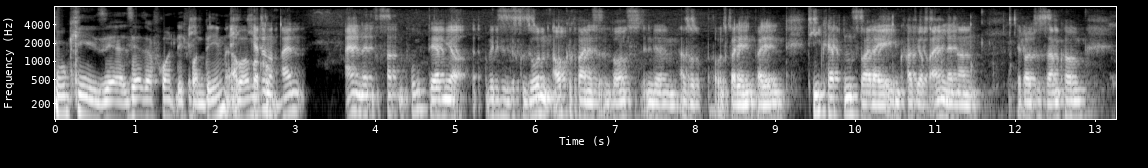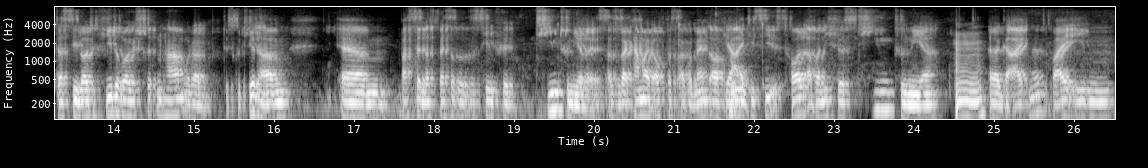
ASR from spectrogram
Okay, sehr, sehr, sehr freundlich von denen. Aber ich hätte noch einen, einen interessanten Punkt, der mir über diese Diskussion aufgefallen ist bei uns in dem, also bei uns bei den, bei den Team Captains, weil da eben quasi aus allen Ländern die Leute zusammenkommen, dass die Leute viel darüber gestritten haben oder diskutiert haben, ähm, was denn das bessere System für Teamturniere ist. Also da kam halt auch das Argument auf, ja, ITC ist toll, aber nicht fürs Teamturnier mhm. äh, geeignet, weil eben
